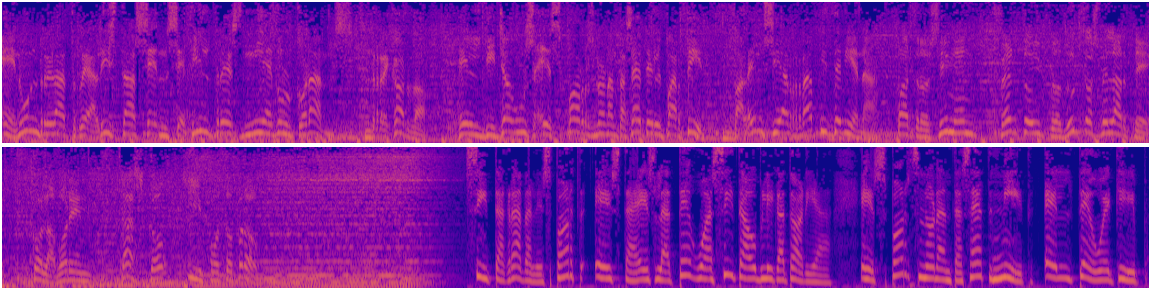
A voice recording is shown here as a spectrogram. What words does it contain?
en un relat realista sense filtres ni edulcorants. Recorda, el dijous Esports 97 el partit. València Ràpid de Viena. Patrocinen Ferto y Productos del Arte. Colaboren Tasco y Fotopro. Si t'agrada l'esport, esta és la teua cita obligatòria. Esports 97 NIT, el teu equip,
